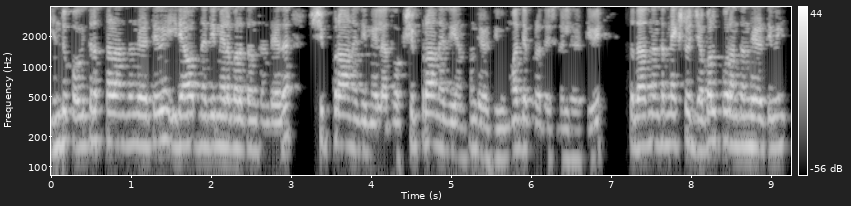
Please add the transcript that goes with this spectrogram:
ಹಿಂದೂ ಪವಿತ್ರ ಸ್ಥಳ ಅಂತಂದ್ ಹೇಳ್ತೀವಿ. ಇದು ನದಿ ಮೇಲೆ ಬರುತ್ತೆ ಅಂತ ಹೇಳಿದ್ರೆ ಶಿಪ್ರಾ ನದಿ ಮೇಲೆ ಅಥವಾ ಕ್ಷಿಪ್ರಾ ನದಿ ಅಂತಂದ್ ಹೇಳ್ತೀವಿ. ಮಧ್ಯಪ್ರದೇಶದಲ್ಲಿ ಹೇಳ್ತೀವಿ. ಸೊ ಅದಾದ ನಂತರ ನೆಕ್ಸ್ಟ್ ಜಬಲ್ಪುರ್ ಅಂತಂದ್ ಹೇಳ್ತೀವಿ.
